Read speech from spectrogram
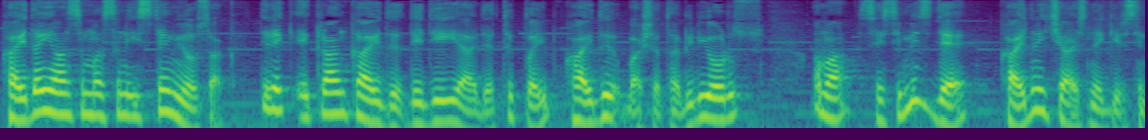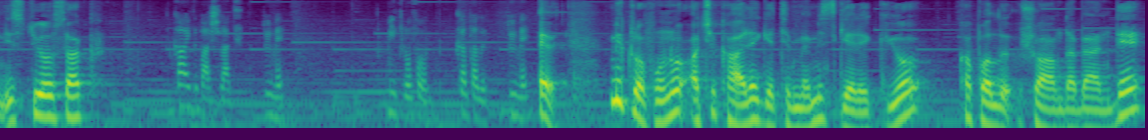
kayda yansımasını istemiyorsak direkt ekran kaydı dediği yerde tıklayıp kaydı başlatabiliyoruz. Ama sesimiz de kaydın içerisine girsin istiyorsak kaydı başlat, düğme, mikrofon, kapalı, düğme, Evet, mikrofonu açık hale getirmemiz gerekiyor. Kapalı şu anda bende.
